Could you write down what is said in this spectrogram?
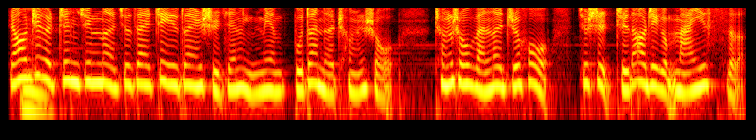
然后这个嗯真菌呢，就在这一段时间里面不断的成熟，成熟完了之后，就是直到这个蚂蚁死了，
